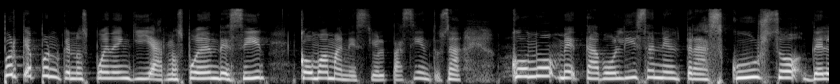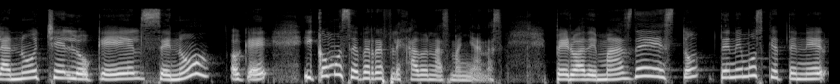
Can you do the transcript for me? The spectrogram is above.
¿Por qué? Porque nos pueden guiar, nos pueden decir cómo amaneció el paciente, o sea, cómo metaboliza en el transcurso de la noche lo que él cenó, ¿ok? Y cómo se ve reflejado en las mañanas. Pero además de esto, tenemos que tener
